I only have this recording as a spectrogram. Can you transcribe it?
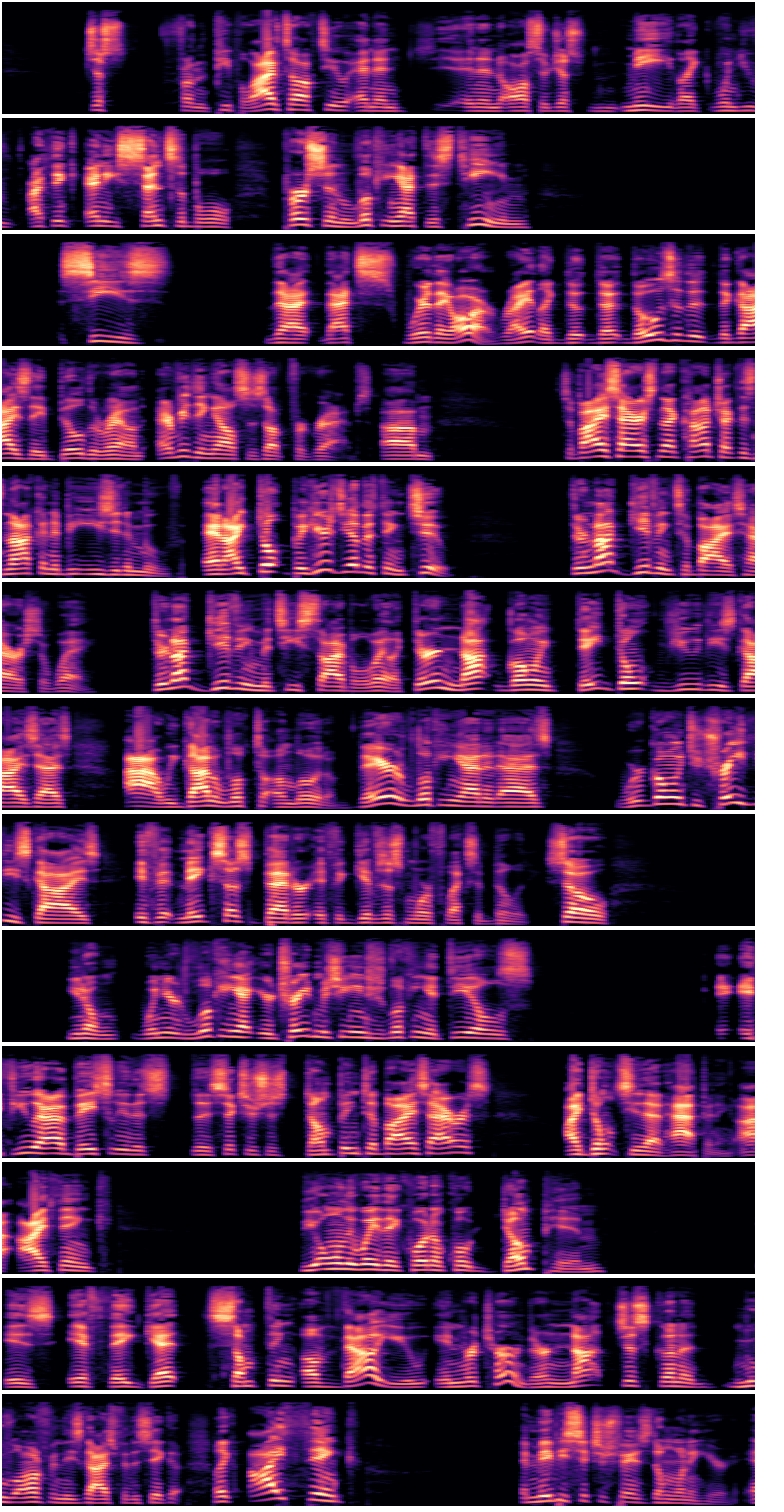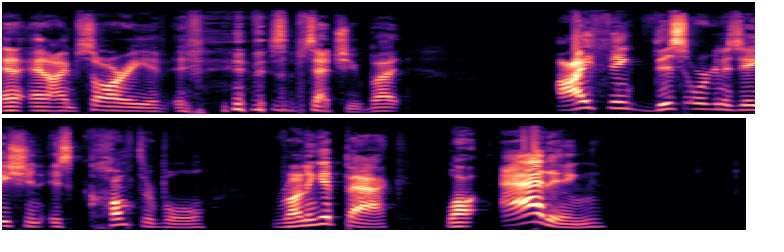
just from the people I've talked to, and then and then also just me. Like when you, I think any sensible person looking at this team sees that that's where they are, right? Like the, the, those are the, the guys they build around. Everything else is up for grabs. Um, Tobias Harris in that contract is not going to be easy to move, and I don't. But here's the other thing too: they're not giving Tobias Harris away. They're not giving Matisse Thybulle away. Like they're not going. They don't view these guys as ah, we got to look to unload them. They're looking at it as we're going to trade these guys if it makes us better, if it gives us more flexibility. So, you know, when you're looking at your trade machines, you're looking at deals. If you have basically this, the Sixers just dumping Tobias Harris, I don't see that happening. I, I think the only way they quote unquote dump him is if they get something of value in return. They're not just going to move on from these guys for the sake of like I think and maybe Sixers fans don't want to hear and, and I'm sorry if, if, if this upsets you, but I think this organization is comfortable running it back while adding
